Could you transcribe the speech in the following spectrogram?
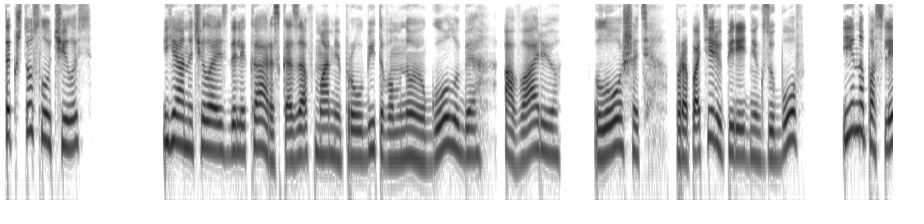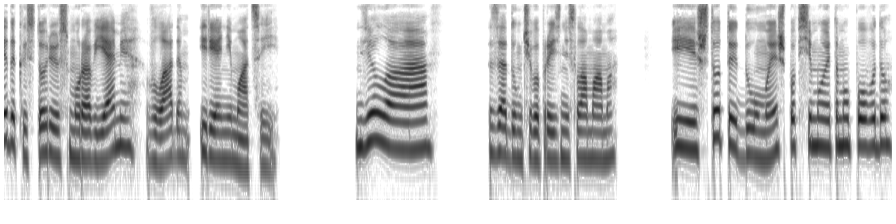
Так что случилось? Я начала издалека, рассказав маме про убитого мною голубя, аварию, лошадь, про потерю передних зубов и напоследок историю с муравьями, Владом и реанимацией. «Дела», — задумчиво произнесла мама. «И что ты думаешь по всему этому поводу?»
